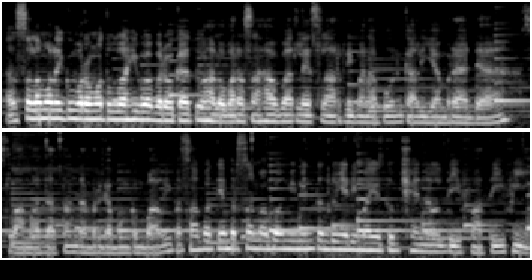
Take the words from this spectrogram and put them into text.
Assalamualaikum warahmatullahi wabarakatuh. Halo para sahabat Leslar di mana pun kalian berada. Selamat datang dan bergabung kembali persahabat yang bersama Bang Mimin tentunya di my youtube channel Diva TV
